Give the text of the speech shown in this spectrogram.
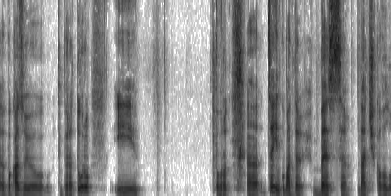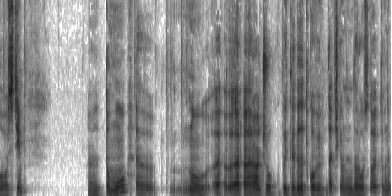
е, показує температуру і поворот. Це інкубатор без датчика вологості, тому ну, раджу купити додаткові датчики, вони недорого стоять, то вони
